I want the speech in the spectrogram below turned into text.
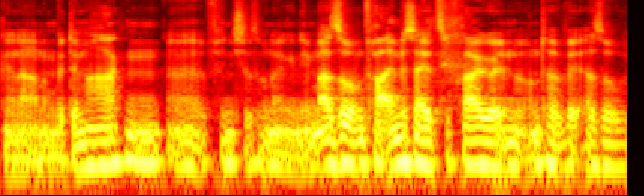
keine Ahnung, mit dem Haken äh, finde ich das unangenehm. Also und vor allem ist ja jetzt die Frage, in, unter, also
